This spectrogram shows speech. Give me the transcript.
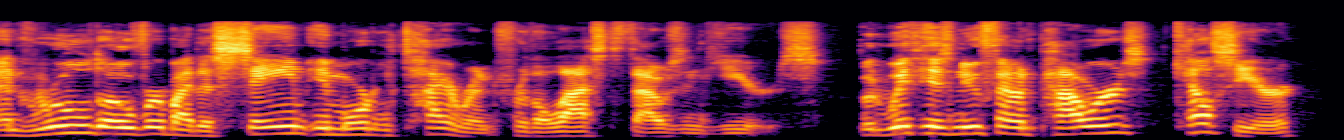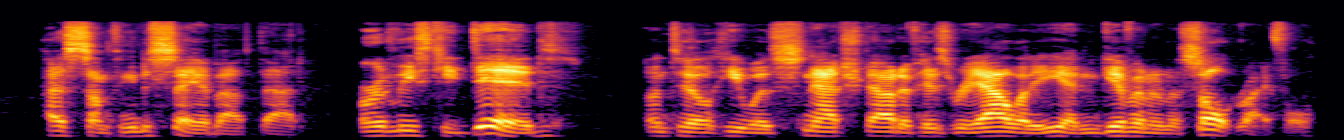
and ruled over by the same immortal tyrant for the last thousand years. But with his newfound powers, Kelsier has something to say about that. Or at least he did, until he was snatched out of his reality and given an assault rifle.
